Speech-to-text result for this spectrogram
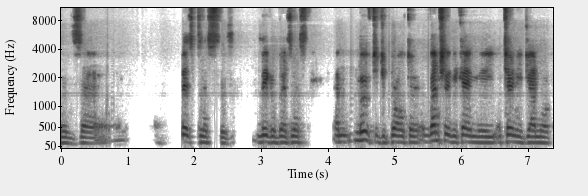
his uh, business, his legal business, and moved to Gibraltar. Eventually became the Attorney General,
